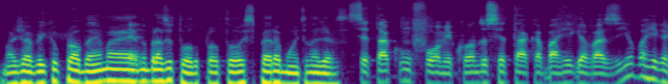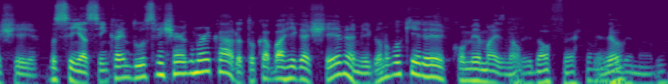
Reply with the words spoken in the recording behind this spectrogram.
Mas já vi que o problema é, é. no Brasil todo, o produtor espera muito, né, Jefferson? Você tá com fome quando você tá com a barriga vazia ou barriga cheia? Assim, assim que a indústria enxerga o mercado. Eu tô com a barriga cheia, meu amigo, eu não vou querer comer mais, não. Dá oferta, né? Entendeu? Da demanda.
